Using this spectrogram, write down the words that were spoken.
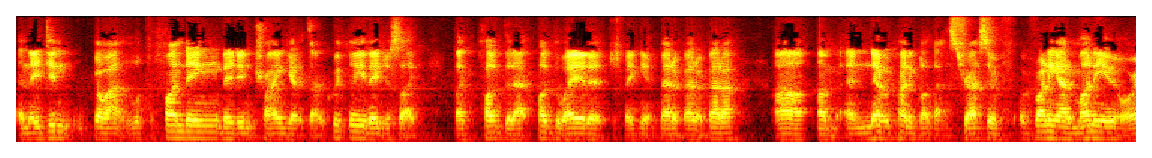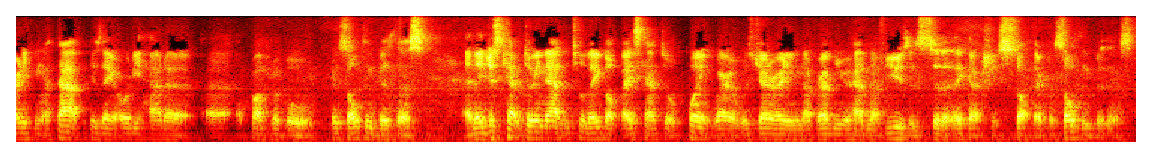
And they didn't go out and look for funding. They didn't try and get it done quickly. They just like like plugged it at plugged away at it, just making it better, better, better um, and never kind of got that stress of, of running out of money or anything like that because they already had a, a, a profitable consulting business. And they just kept doing that until they got Basecamp to a point where it was generating enough revenue, had enough users, so that they could actually stop their consulting business.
